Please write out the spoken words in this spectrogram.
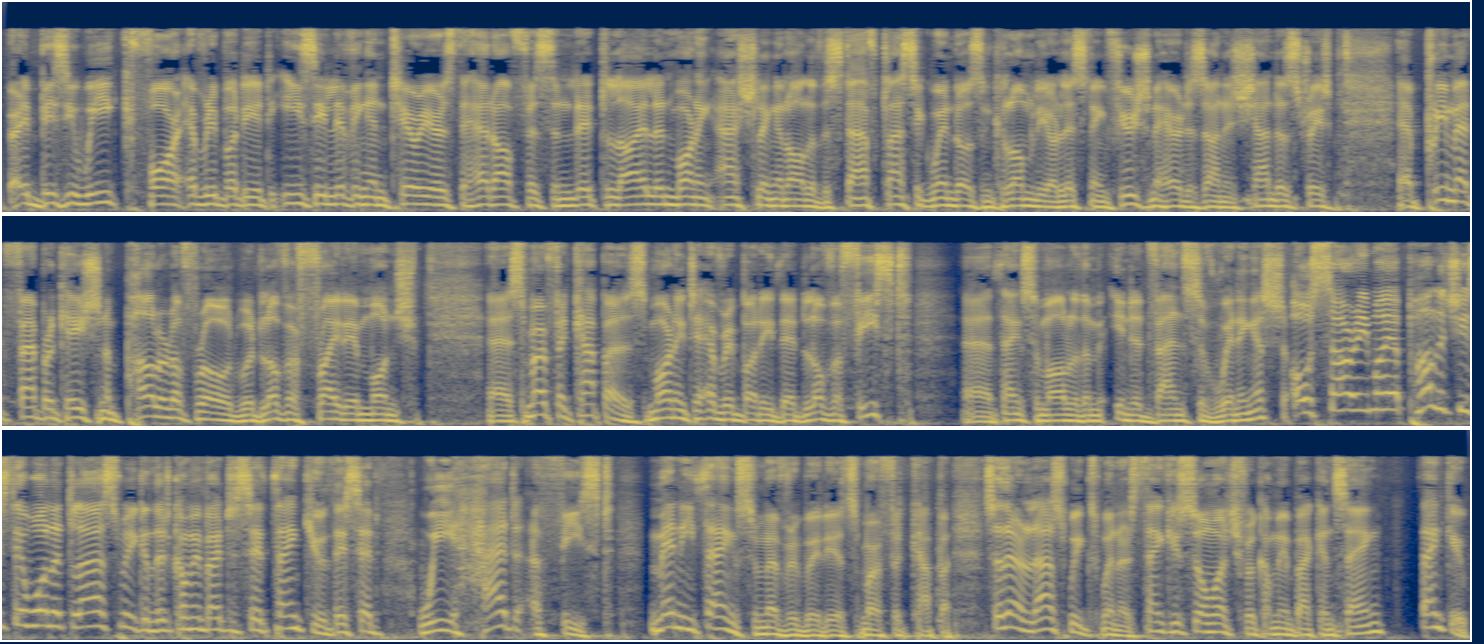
Very busy week for everybody at Easy Living Interiors, the head office in Little Island. Morning, Ashling and all of the staff. Classic Windows in Columbia are listening. Fusion Hair Design in Shandon Street. Uh, Pre-Med Fabrication in Pouladuff Road would love a Friday munch. Uh, Smurfit Kappas. Morning to everybody. They'd love a feast. Uh, thanks from all of them in advance of winning it. Oh, sorry, my apologies. They won it last week and they're coming back to say thank you. They said, We had a feast. Many thanks from everybody at Smurfit Kappa. So they're last week's winners. Thank you so much for coming back and saying thank you.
